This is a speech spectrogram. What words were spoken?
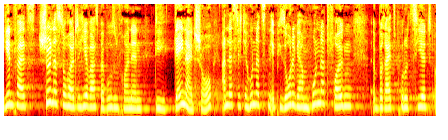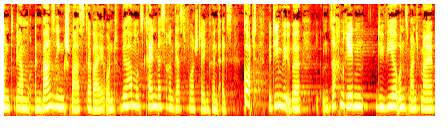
Jedenfalls schön, dass du heute hier warst bei Busenfreundin, die Gay Night Show, anlässlich der hundertsten Episode. Wir haben 100 Folgen äh, bereits produziert und wir haben einen wahnsinnigen Spaß dabei und wir haben uns keinen besseren Gast vorstellen können als Gott, mit dem wir über Sachen reden, die wir uns manchmal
